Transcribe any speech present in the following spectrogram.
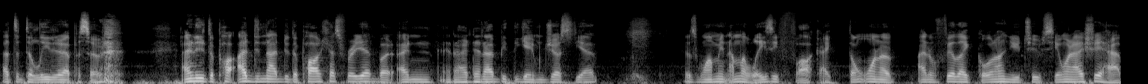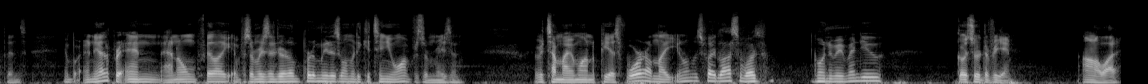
That's a deleted episode. I need to. Po- I did not do the podcast for it yet, but I and I did not beat the game just yet. Because well, I mean, I'm a lazy fuck. I don't want to. I don't feel like going on YouTube, seeing what actually happens. And, and the other, and I don't feel like, for some reason, don't put me just want me to continue on for some reason. Every time I'm on a PS4, I'm like, you know, let's play Last of Us. Go into my menu, go to a different game. I don't know why.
